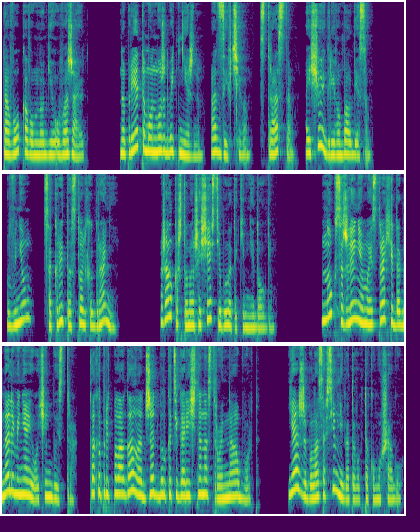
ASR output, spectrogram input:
того, кого многие уважают. Но при этом он может быть нежным, отзывчивым, страстным а еще игривым балбесом. В нем сокрыто столько граней. Жалко, что наше счастье было таким недолгим. Но, к сожалению, мои страхи догнали меня и очень быстро. Как и предполагала, Джет был категорично настроен на аборт. Я же была совсем не готова к такому шагу.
